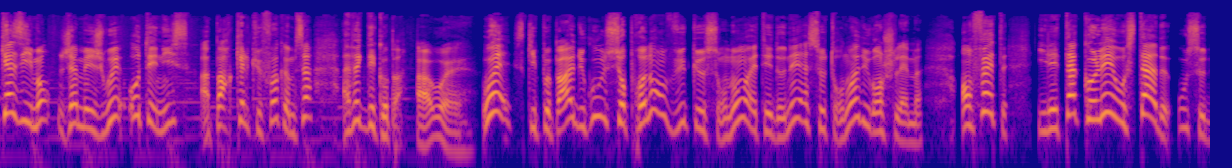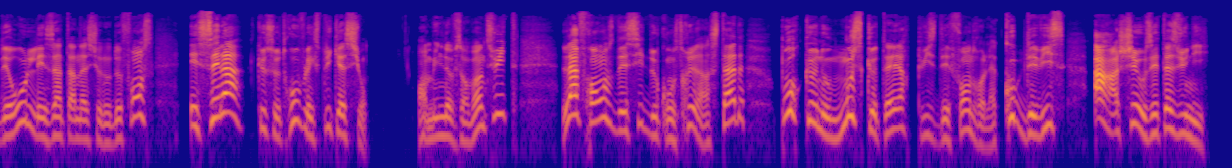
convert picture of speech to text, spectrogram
quasiment jamais joué au tennis, à part quelques fois comme ça, avec des copains. Ah ouais Ouais, ce qui peut paraître du coup surprenant vu que son nom a été donné à ce tournoi du Grand Chelem. En fait, il est accolé au stade où se déroulent les internationaux de France, et c'est là que se trouve l'explication. En 1928, la France décide de construire un stade pour que nos mousquetaires puissent défendre la Coupe Davis arrachée aux États-Unis.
